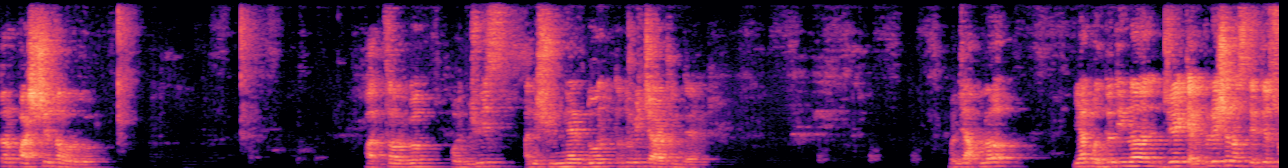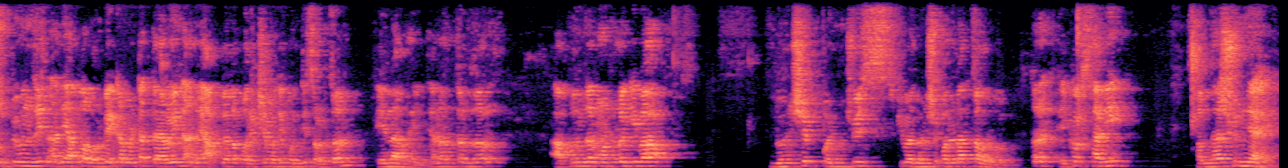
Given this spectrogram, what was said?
तर पाचशेचा वर्ग. पाचचा वर्ग पंचवीस आणि शून्य आहेत दोन तर तुम्ही चार ठेवून द्या. म्हणजे आपलं या पद्धतीनं जे कॅल्क्युलेशन असते ते सोपी होऊन जाईल आणि आपला वर्ग एका मिनिटात तयार होईल आणि आपल्याला परीक्षेमध्ये कोणतीच अडचण येणार नाही. त्यानंतर जर आपण जर म्हटलं की बा दोनशे पंचवीस किंवा दोनशे पन्नासचा वर्ग तर एकक स्थानी समजा शून्य आहे.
